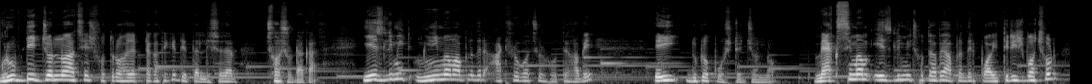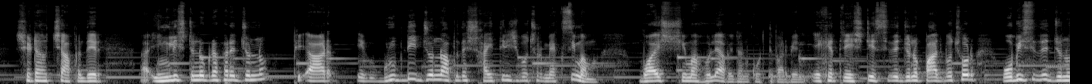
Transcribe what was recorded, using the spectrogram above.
গ্রুপ ডির জন্য আছে সতেরো হাজার টাকা থেকে তেতাল্লিশ হাজার ছশো টাকা। এজ লিমিট মিনিমাম আপনাদের আঠেরো বছর হতে হবে এই দুটো পোস্টের জন্য। ম্যাক্সিমাম এজ লিমিট হতে হবে আপনাদের পঁয়ত্রিশ বছর, সেটা হচ্ছে আপনাদের ইংলিশ টেনোগ্রাফারের জন্য আর গ্রুপ ডির জন্য আপনাদের সাঁত্রিশ বছর ম্যাক্সিমাম বয়স সীমা হলে আবেদন করতে পারবেন। এক্ষেত্রে এসটি এসসিদের জন্য পাঁচ বছর, ওবিসিদের জন্য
